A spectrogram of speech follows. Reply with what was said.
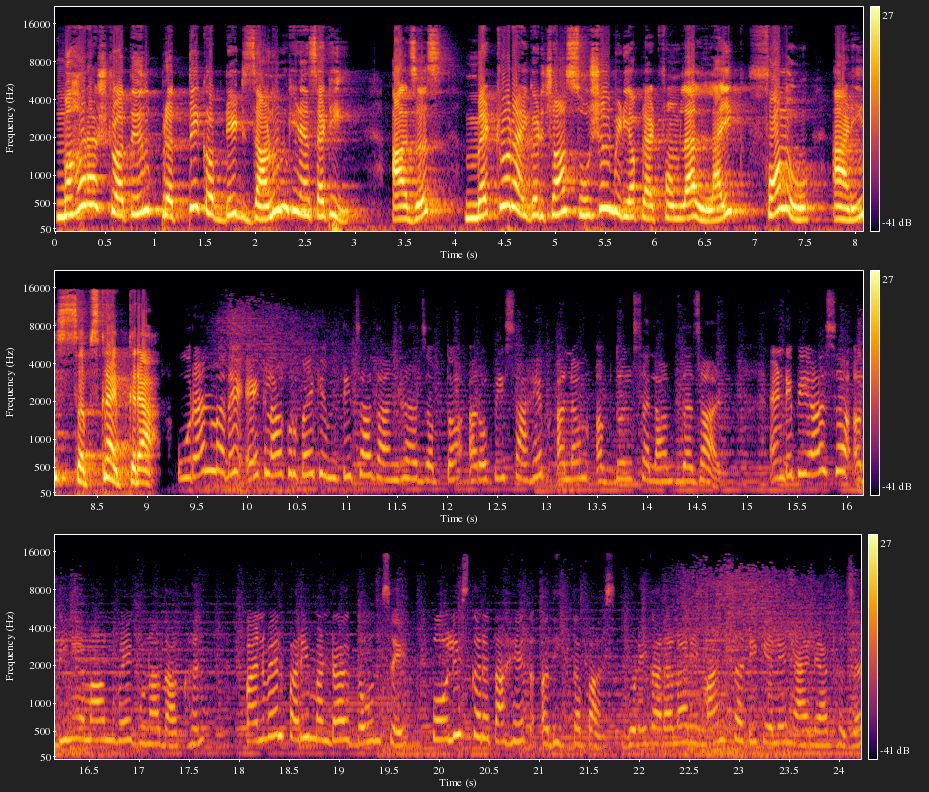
महाराष्ट्रातील प्रत्येक अपडेट जाणून घेण्यासाठी आजच मेट्रो रायगडच्या सोशल मीडिया प्लॅटफॉर्मला लाईक फॉलो आणि सबस्क्राईब करा. उरणमध्ये एक लाख रुपये किमतीचा गांजा जप्त आरोपी साहेब अलम अब्दुल सलाम गजाळ एनडीपीएस अधिनियमान्वये गुन्हा दाखल. पनवेल परिमंडळ दोनचे पोलीस करत आहेत अधिक तपास. गुन्हेगाराला रिमांडसाठी केले न्यायालयात हजर.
